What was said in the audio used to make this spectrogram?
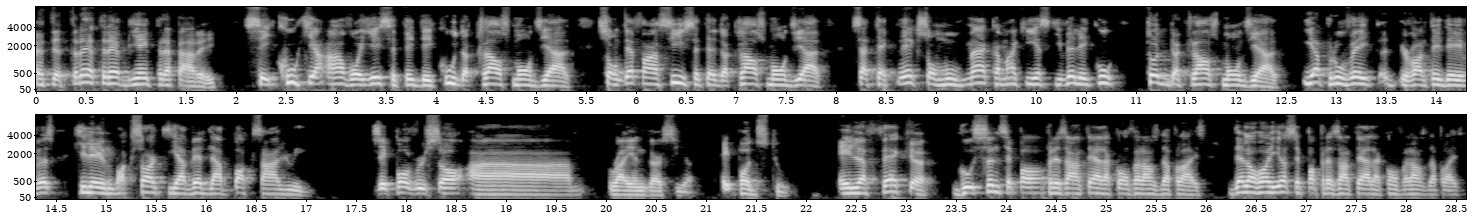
était très, très bien préparé. Ses coups qu'il a envoyés, c'était des coups de classe mondiale. Son défensif, c'était de classe mondiale. Sa technique, son mouvement, comment il esquivait les coups, tout de classe mondiale. Il a prouvé, Devante Davis, qu'il est un boxeur qui avait de la boxe en lui. J'ai pas vu ça en Ryan Garcia. Et pas du tout. Et le fait que Goosen s'est pas présenté à la conférence de presse. De La s'est pas présenté à la conférence de presse.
